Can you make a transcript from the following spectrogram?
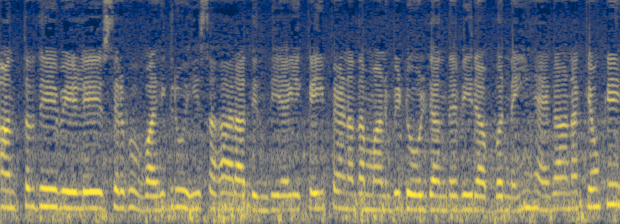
ਅੰਤ ਦੇ ਵੇਲੇ ਸਿਰਫ ਵਾਹਿਗੁਰੂ ਹੀ ਸਹਾਰਾ ਦਿੰਦੇ ਆ ਕਈ ਭੈਣਾਂ ਦਾ ਮਨ ਵੀ ਡੋਲ ਜਾਂਦਾ ਵੀ ਰੱਬ ਨਹੀਂ ਹੈਗਾ ਨਾ ਕਿਉਂਕਿ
